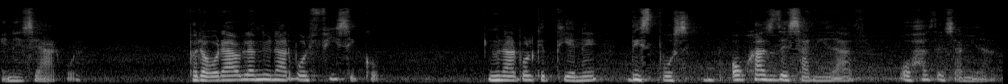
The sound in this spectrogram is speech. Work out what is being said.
en ese árbol. Pero ahora hablan de un árbol físico, de un árbol que tiene hojas de sanidad, hojas de sanidad.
